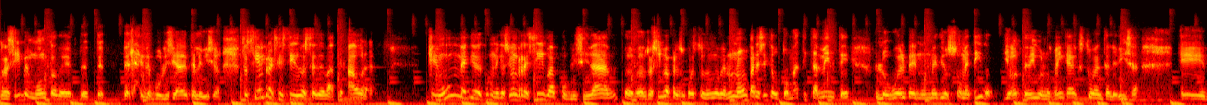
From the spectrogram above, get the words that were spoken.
recibe un monto de, de, de, de publicidad de televisión. Entonces siempre ha existido ese debate. Ahora, que un medio de comunicación reciba publicidad, eh, reciba presupuesto de un gobierno, no me parece que automáticamente lo vuelve en un medio sometido. Yo te digo, en los 20 años que estuve en Televisa, eh,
